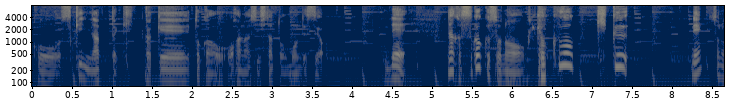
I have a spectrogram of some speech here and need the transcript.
こう好きになったきっかけとかをお話ししたと思うんですよでなんかすごくその曲を聴くねその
